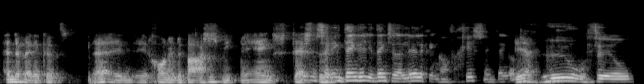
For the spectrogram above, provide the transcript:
En daar ben ik het hè, in, in, gewoon in de basis niet mee eens. Testen. Ik denk dat je denkt dat je daar lelijk in kan vergissen. Ik denk dat er heel veel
